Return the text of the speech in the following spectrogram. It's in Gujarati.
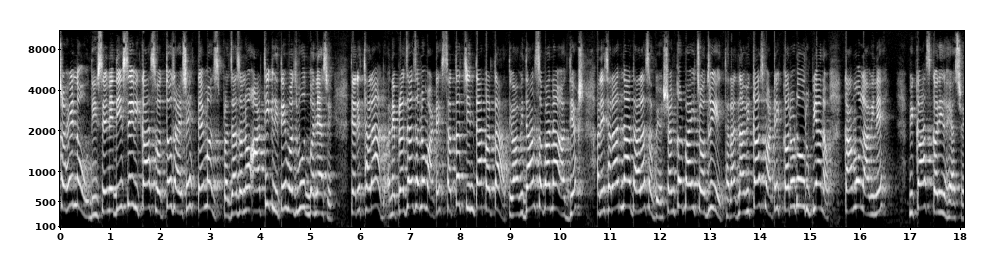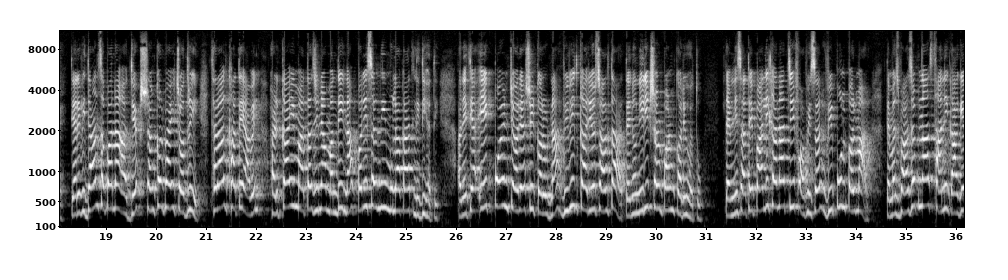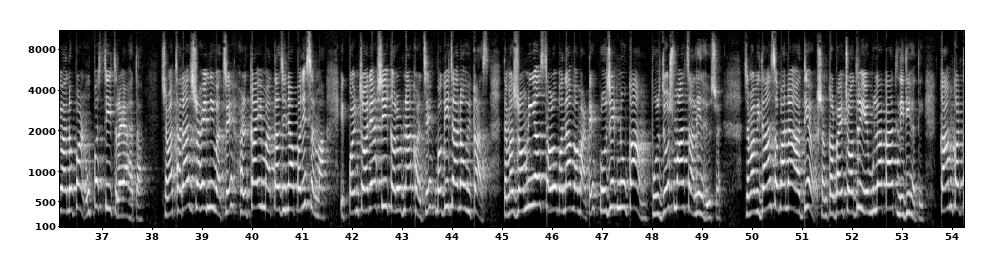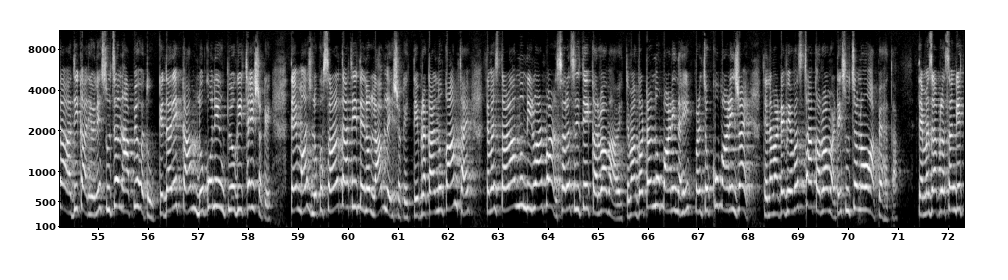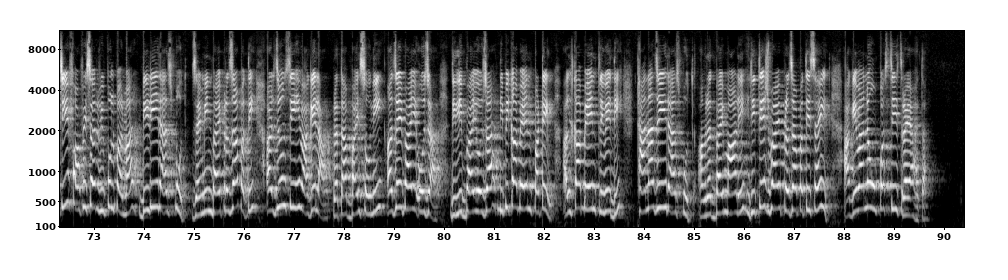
શહેરનો દિવસે ને દિવસે વિકાસ વધતો જાય છે તેમજ પ્રજાજનો આર્થિક રીતે મજબૂત બન્યા છે. ત્યારે થરાદ અને પ્રજાજનો માટે સતત ચિંતા કરતા તેવા વિધાનસભાના અધ્યક્ષ અને થરાદના ધારાસભ્ય શંકરભાઈ ચૌધરીએ થરાદના વિકાસ માટે કરોડો રૂપિયાનો કામો લાવીને વિકાસ કરી રહ્યા છે. ત્યારે વિધાનસભાના અધ્યક્ષ શંકરભાઈ ચૌધરીએ થરાદ ખાતે આવેલ હડકાઈ માતાજીના મંદિરના પરિસરની મુલાકાત લીધી હતી અને ત્યાં એક પોઈન્ટ ચોર્યાસી કરોડના વિવિધ કાર્યો ચાલતા તેનું નિરીક્ષણ પણ કર્યું હતું. તેમની સાથે પાલિકાના ચીફ ઓફિસર વિપુલ પરમાર તેમજ ભાજપના સ્થાનિક આગેવાનો પણ ઉપસ્થિત રહ્યા હતા. જેમાં થરાદ શહેરની વચ્ચે હડકાઈ માતાજીના પરિસરમાં એક કરોડના ખર્ચે બગીચાનો વિકાસ તેમજ રમણીય સ્થળો બનાવવા માટે પ્રોજેક્ટનું કામ પૂરજોશમાં ચાલી રહ્યું છે, જેમાં વિધાનસભાના અધ્યક્ષ શંકરભાઈ ચૌધરીએ મુલાકાત લીધી હતી. કામ કરતા અધિકારીઓને સૂચન આપ્યું હતું કે દરેક કામ લોકોને ઉપયોગી થઈ શકે, તેમજ લોકો સરળતાથી તેનો લાભ લઈ શકે. તે પ્રકારનું કામ થાય તેમજ તળાવનું નિર્માણ પણ સરસ રીતે કરવામાં આવે. તેમાં ગટરનું પાણી નહીં, પણ ચોખ્ખું પાણી જાય. તેના માટે વ્યવસ્થા કરવા માટે સૂચનો આપ્યા હતા. તેમજ આ પ્રસંગે chief officer Vipul Parmar, D D Rajput, Jayminbhai Prajapati, Arjunsinh Vaghela, Pratapbhai Soni, Ajaybhai Oza, Dilipbhai Oza, Dipikaben Patel, Alkaben Trivedi, Thanaji Rajput Amrutbhai Mali, Riteshbhai Prajapati સહિત આગેવાનો ઉપસ્થિત રહ્યા હતા.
